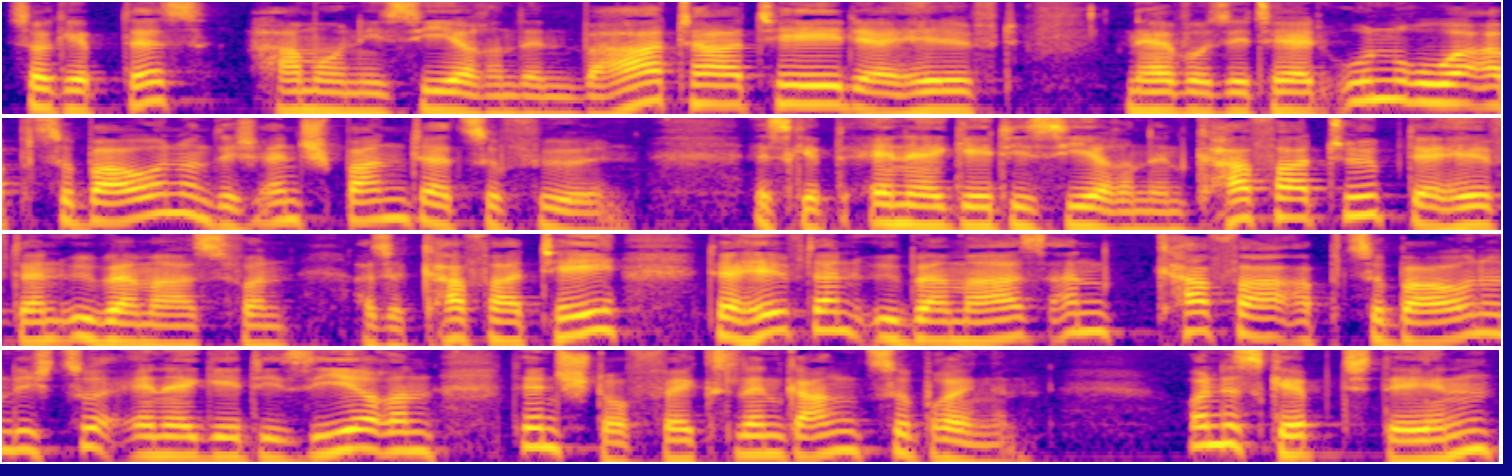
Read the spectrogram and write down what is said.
So gibt es harmonisierenden Vata-Tee, der hilft, Nervosität, Unruhe abzubauen und dich entspannter zu fühlen. Es gibt energetisierenden Kapha-Typ, der hilft ein Übermaß von, also Kapha-Tee, der hilft ein Übermaß an Kapha abzubauen und dich zu energetisieren, den Stoffwechsel in Gang zu bringen. Und es gibt den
